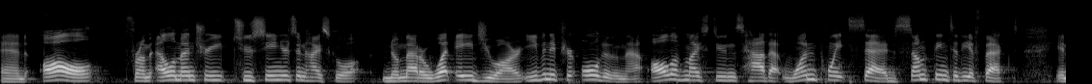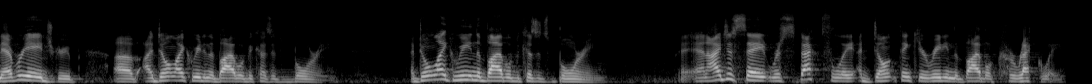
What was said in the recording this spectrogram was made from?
And all from elementary to seniors in high school, no matter what age you are, even if you're older than that, all of my students have at one point said something to the effect in every age group of, I don't like reading the Bible because it's boring. I don't like reading the Bible because it's boring. And I just say respectfully, I don't think you're reading the Bible correctly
